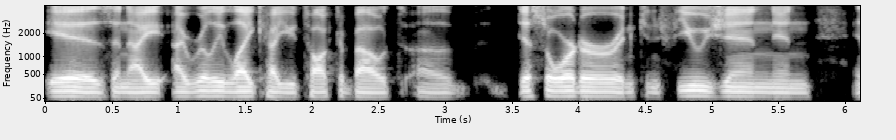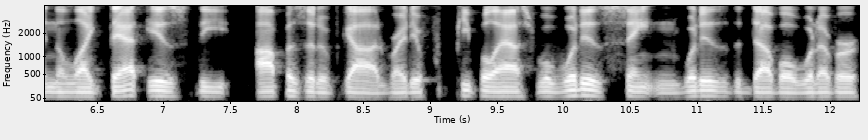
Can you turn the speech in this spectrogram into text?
is and i i really like how you talked about uh, disorder and confusion and and the like that is the opposite of god right? If people ask well what is satan? What is the devil? whatever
